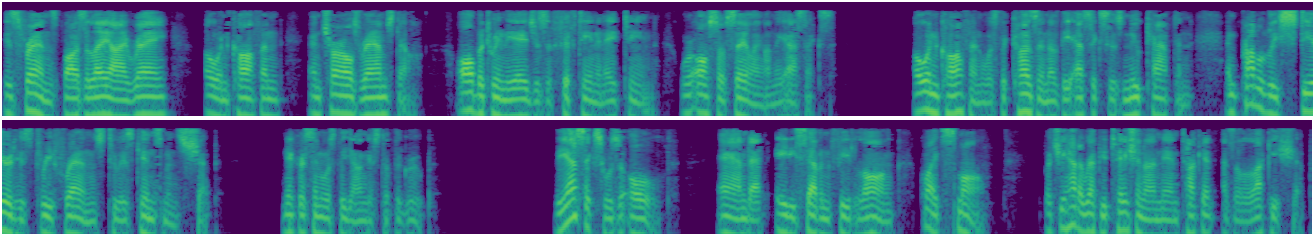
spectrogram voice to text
His friends, Barzillai Ray, Owen Coffin, and Charles Ramsdell, all between the ages of fifteen and eighteen, were also sailing on the Essex. Owen Coffin was the cousin of the Essex's new captain, and probably steered his three friends to his kinsman's ship. Nickerson was the youngest of the group. The Essex was old, and, at 87 feet long, quite small, but she had a reputation on Nantucket as a lucky ship.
